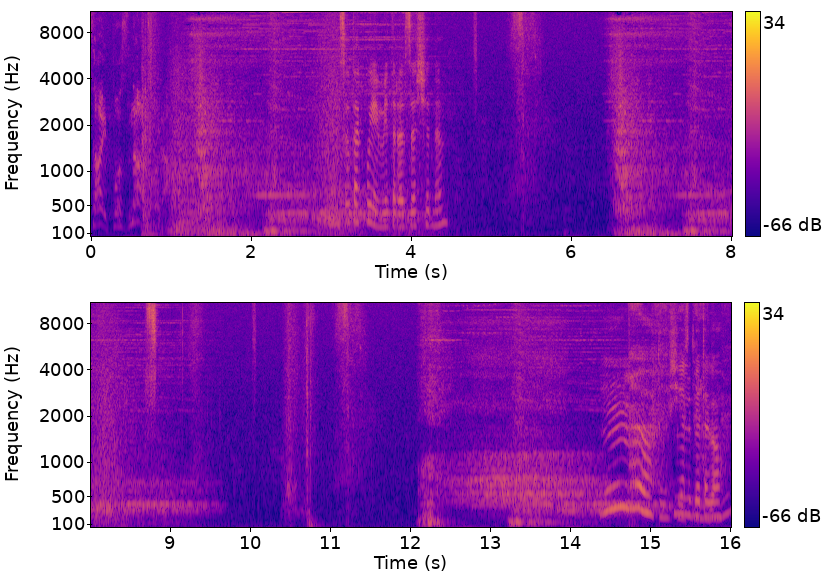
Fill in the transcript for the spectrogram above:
Saj. Więc atakuje mnie teraz za 7. Ktoś nie lubię tego. ranny?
